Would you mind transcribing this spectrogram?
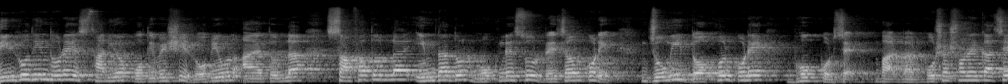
দীর্ঘদিন ধরে স্থানীয় প্রতিবেশী রবিউল আয়াতুল্লাহ, সাফাতুল্লাহ, ইমদাদুল মুকলেসুর রেজাউল করে জমি দখল করে ভোগ করছে। বারবার প্রশাসনের কাছে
